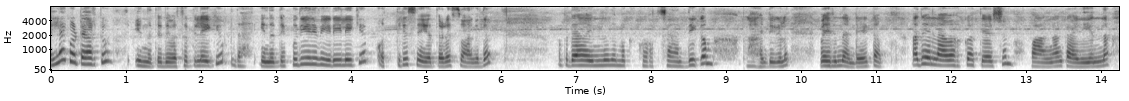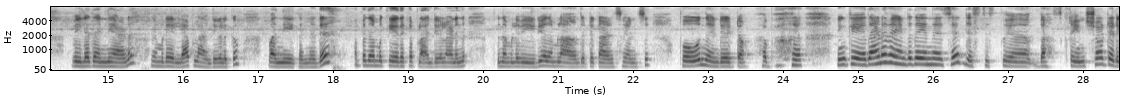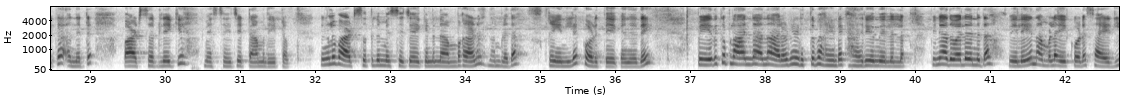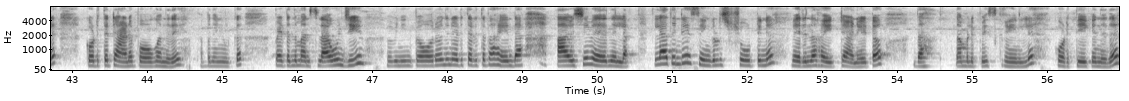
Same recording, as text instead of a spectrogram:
എല്ലാ കൂട്ടുകാർക്കും ഇന്നത്തെ ദിവസത്തിലേക്കും ഇന്നത്തെ പുതിയൊരു വീഡിയോയിലേക്കും ഒത്തിരി സ്നേഹത്തോടെ സ്വാഗതം. അപ്പോൾ ഇതാ ഇന്ന് നമുക്ക് കുറച്ചധികം പ്ലാന്റുകൾ വരുന്നുണ്ട് കേട്ടോ. അത് എല്ലാവർക്കും അത്യാവശ്യം വാങ്ങാൻ കഴിയുന്ന വില തന്നെയാണ് നമ്മുടെ എല്ലാ പ്ലാന്റുകൾക്കും വന്നിരിക്കുന്നത്. അപ്പോൾ നമുക്ക് ഏതൊക്കെ പ്ലാന്റുകളാണെന്ന് നമ്മൾ വീഡിയോ നമ്മൾ ആദ്യം തൊട്ട് കാണിച്ച് കാണിച്ച് പോകുന്നുണ്ട് കേട്ടോ. അപ്പോൾ നിങ്ങൾക്ക് ഏതാണ് വേണ്ടത് എന്ന് വെച്ചാൽ ജസ്റ്റ് സ്ക്രീൻഷോട്ട് എടുക്കുക. എന്നിട്ട് വാട്സപ്പിലേക്ക് മെസ്സേജ് ഇട്ടാൽ മതി കേട്ടോ. നിങ്ങൾ വാട്സപ്പിൽ മെസ്സേജ് അയക്കേണ്ട നമ്പറാണ് നമ്മളിതാ സ്ക്രീനിൽ കൊടുത്തേക്കുന്നത്. അപ്പോൾ ഏതൊക്കെ പ്ലാന്റാണെന്ന് ആരോടും എടുത്ത് പറയേണ്ട കാര്യമൊന്നുമില്ലല്ലോ. പിന്നെ അതുപോലെ തന്നെ ഇതാ വിലയും നമ്മൾ ഈ കൂടെ സൈഡിൽ കൊടുത്തിട്ടാണ് പോകുന്നത്. അപ്പോൾ നിങ്ങൾക്ക് പെട്ടെന്ന് മനസ്സിലാവുകയും ചെയ്യും. അപ്പോൾ പിന്നെ ഇപ്പോൾ ഓരോന്നിനും എടുത്തെടുത്ത് പറയേണ്ട ആവശ്യം വരുന്നില്ല. എല്ലാത്തിന്റെയും സിംഗിൾ ഷൂട്ടിന് വരുന്ന റേറ്റാണ് കേട്ടോ. ഇതാ നമ്മളിപ്പോൾ ഈ സ്ക്രീനിൽ കൊടുത്തിരിക്കുന്നത്.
